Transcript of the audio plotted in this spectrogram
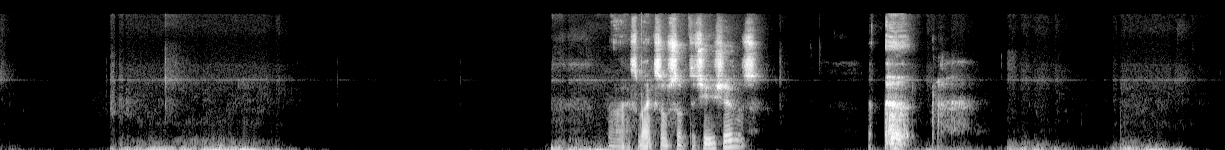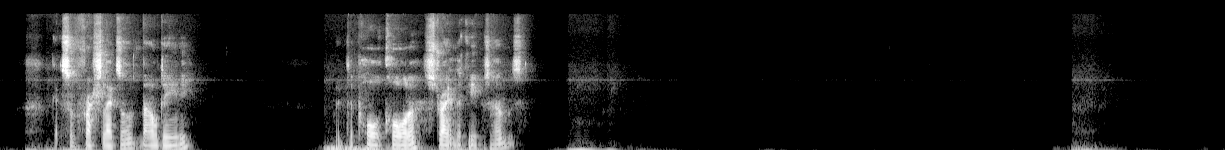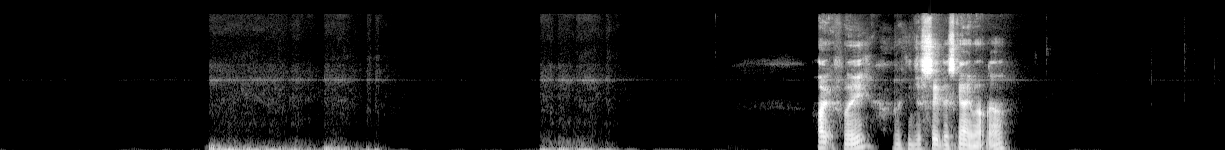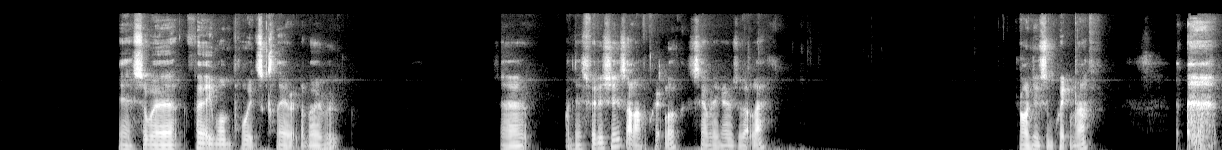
Right, let's make some substitutions. Get some fresh legs on, Maldini. With the poor corner straight in the keeper's hands. Hopefully, we can just see this game up now. Yeah, so we're 31 points clear at the moment. So, when this finishes, I'll have a quick look, see how many games we've got left. Try and do some quick math.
